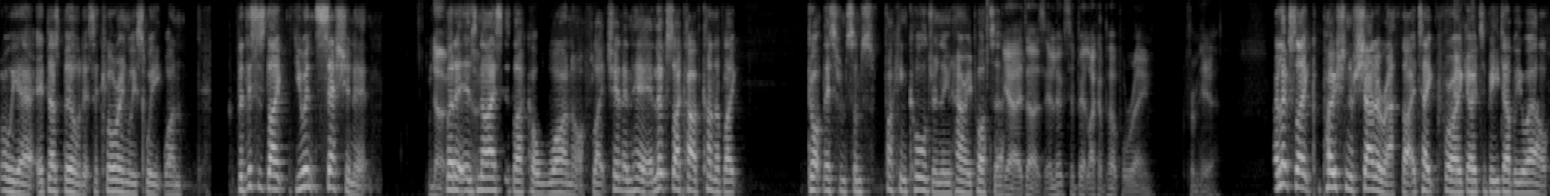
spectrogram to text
Oh yeah, it does build. It's a cloyingly sweet one, but this is like you wouldn't session it, No, but it is no. nice as like a one-off, like chilling here. It looks like I've kind of like got this from some fucking cauldron in Harry Potter. Yeah, it does. It looks a bit like a purple rain from here. It looks like potion of shadow wrath that I take before I go to BWL.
